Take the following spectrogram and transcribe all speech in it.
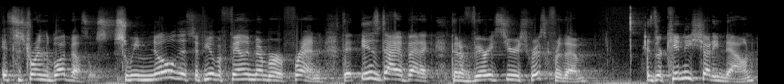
It's destroying the blood vessels. So we know this if you have a family member or friend that is diabetic, that a very serious risk for them is their kidneys shutting down.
